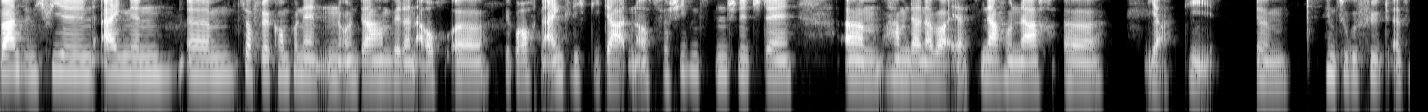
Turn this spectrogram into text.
wahnsinnig vielen eigenen ähm, Softwarekomponenten und da haben wir dann auch, äh, wir brauchten eigentlich die Daten aus verschiedensten Schnittstellen, ähm, haben dann aber erst nach und nach äh, ja die ähm, hinzugefügt, also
